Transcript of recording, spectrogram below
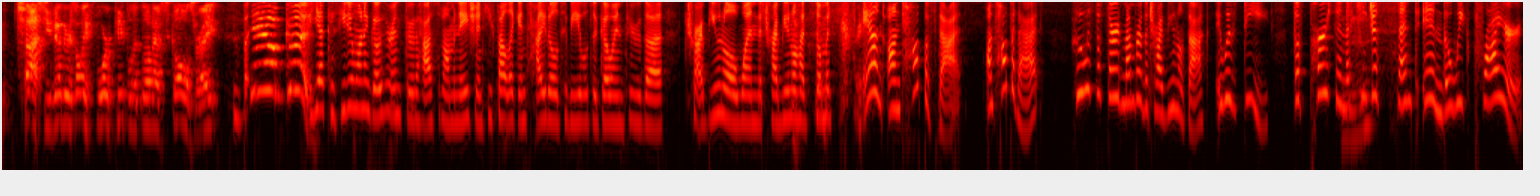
Josh, you know, there's only four people that don't have skulls, right? But- yeah, I'm good. Yeah, because he didn't want to go through and through the House of Nomination. He felt like entitled to be able to go in through the tribunal when the tribunal had so much. And on top of that, on top of that, Who was the third member of the tribunal, Zach? It was Dee, the person that he just sent in the week prior.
